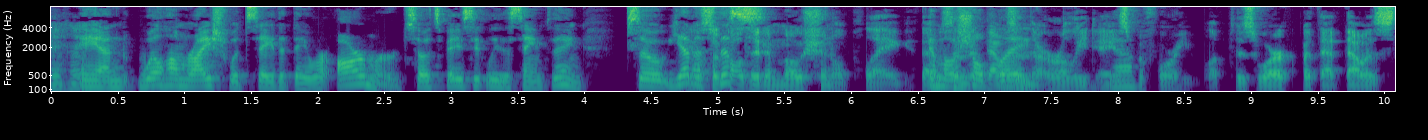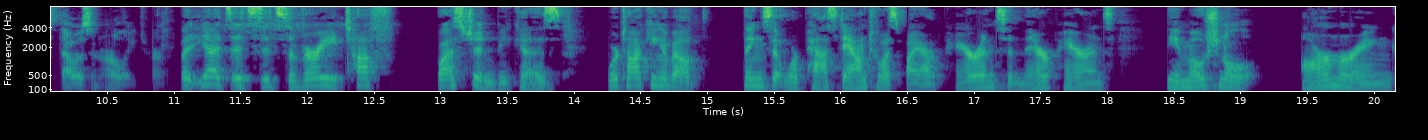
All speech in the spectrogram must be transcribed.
Mm-hmm. And Wilhelm Reich would say that they were armored. So it's basically the same thing. So yeah, he this, also this, calls it emotional plague. That emotional was in the, that plague. was in the early days yeah. before he developed his work, but that that was that was an early term. But yeah, it's it's it's a very tough question because we're talking about things that were passed down to us by our parents and their parents. The emotional armoring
